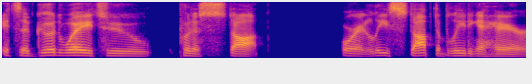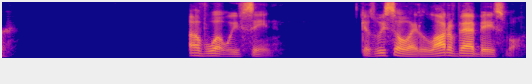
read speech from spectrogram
it's a good way to put a stop or at least stop the bleeding a hair of what we've seen. Because we saw a lot of bad baseball.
